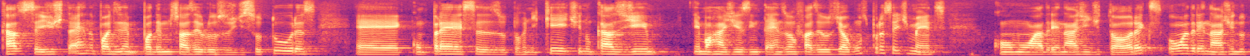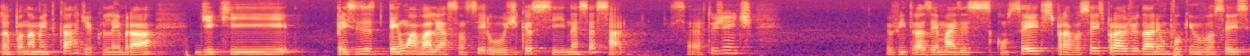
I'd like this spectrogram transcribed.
Caso seja externa, pode, podemos fazer uso de suturas, é, compressas, o torniquete. No caso de hemorragias internas, vamos fazer uso de alguns procedimentos, como a drenagem de tórax ou a drenagem do tamponamento cardíaco. Lembrar de que precisa ter uma avaliação cirúrgica se necessário. Certo, gente? Eu vim trazer mais esses conceitos para vocês, para ajudarem um pouquinho vocês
